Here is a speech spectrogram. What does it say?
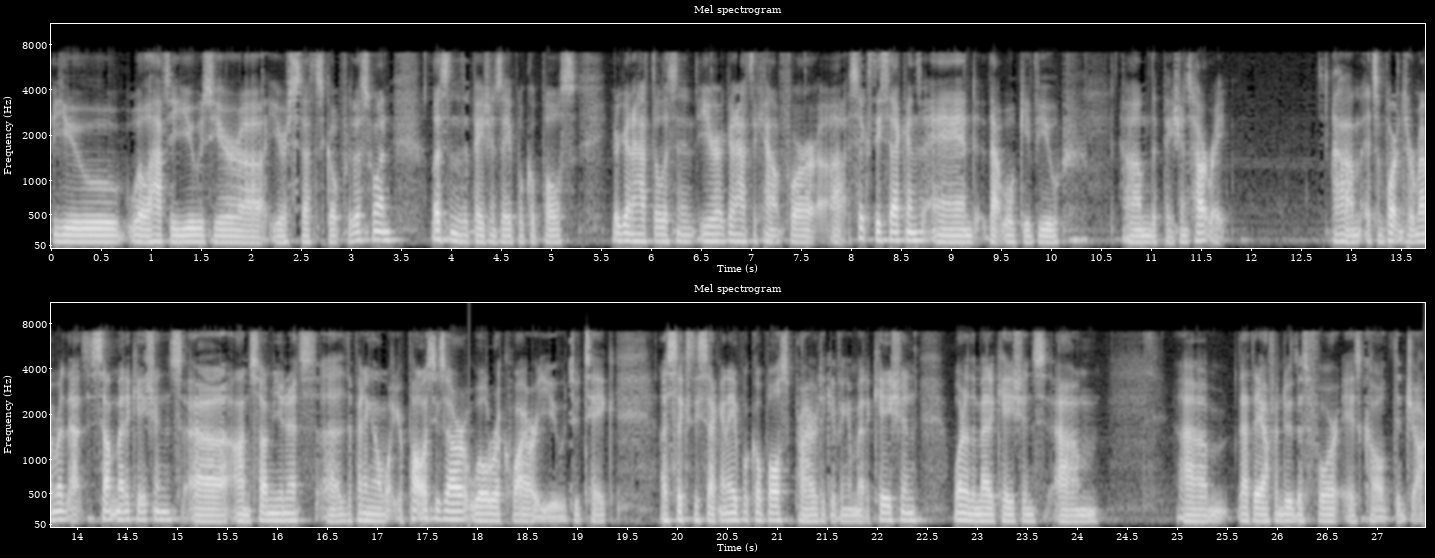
you will have to use your uh, your stethoscope for this one. Listen to the patient's apical pulse. You're going to have to listen. You're to have to count for uh, 60 seconds, and that will give you um, the patient's heart rate. Um, it's important to remember that some medications uh, on some units, uh, depending on what your policies are, will require you to take a 60 second apical pulse prior to giving a medication. One of the medications um, um, that they often do this for is called the jock.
